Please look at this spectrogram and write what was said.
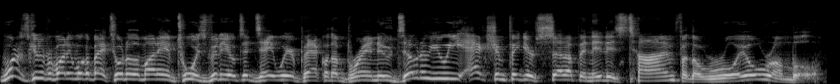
What is good everybody? Welcome back to another My Damn Toys video. Today we're back with a brand new WWE action figure setup and it is time for the Royal Rumble.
